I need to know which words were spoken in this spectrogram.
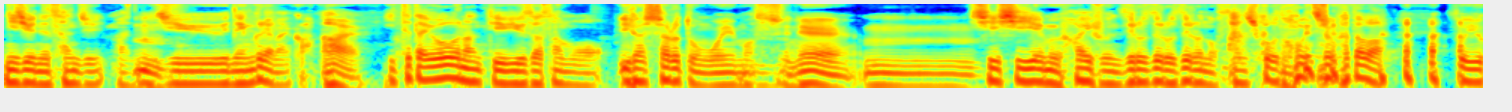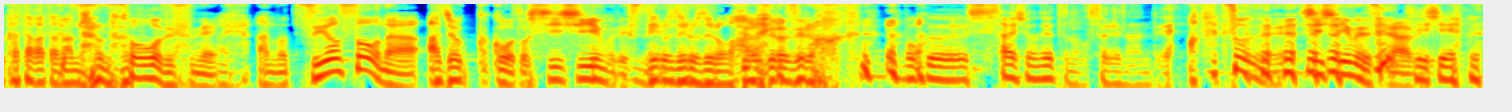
20年、30、まあ、うん20年ぐらい前か。はい。言ってたよ、なんていうユーザーさんも、いらっしゃると思いますしね。うーん。CCM-000 の選手コードをお持ちの方は、そういう方々なんだろうな。そうですね。はいあの、強そうなアジョックコード CCM ですね。000。はい000。僕、最初に出たのがそれなんで。そうですね。CCM ですね。CCM。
